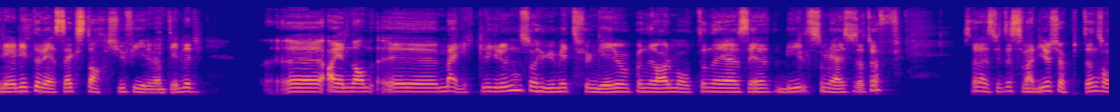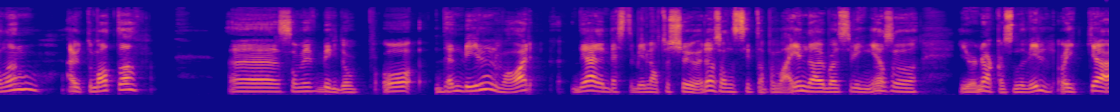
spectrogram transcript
3 liter V6, da, 24 ventiler. Uh, av en eller annen uh, merkelig grunn, så huet mitt fungerer jo på en rar måte når jeg ser et bil som jeg syns er tøff. Så reiste vi til Sverige og kjøpte en sånn en, automat, da, uh, som vi bygde opp. Og den bilen var Det er den beste bilen jeg har hatt å kjøre. Sånn sitte på veien, det er jo bare å svinge, og så gjør den akkurat som du vil. Og ikke,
